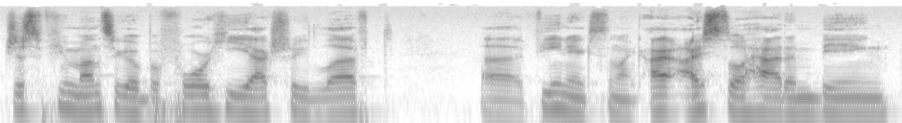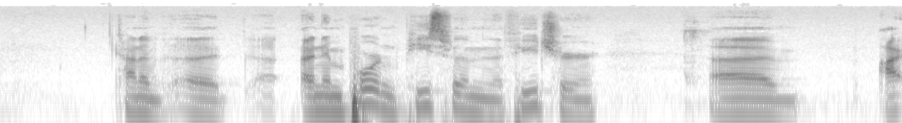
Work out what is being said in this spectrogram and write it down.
just a few months ago before he actually left uh, Phoenix, and like I, I still had him being kind of a, an important piece for them in the future. I, I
